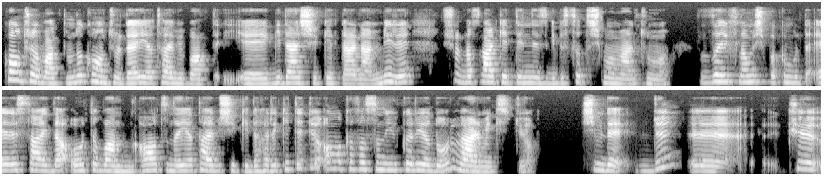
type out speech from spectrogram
Kontrol baktığımda kontürde yatay bir bantta e, giden şirketlerden biri. Şurada fark ettiğiniz gibi satış momentumu zayıflamış. Bakın burada RSI'da orta bandın altında yatay bir şekilde hareket ediyor ama kafasını yukarıya doğru vermek istiyor. Şimdi dün e, Q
